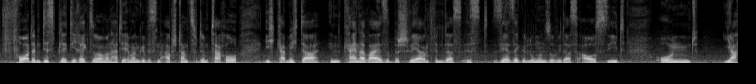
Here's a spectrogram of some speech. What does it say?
vor dem Display direkt, sondern man hat ja immer einen gewissen Abstand zu dem Tacho. Ich kann mich da in keiner Weise beschweren, finde, das ist sehr, sehr gelungen, so wie das aussieht. Und ja,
